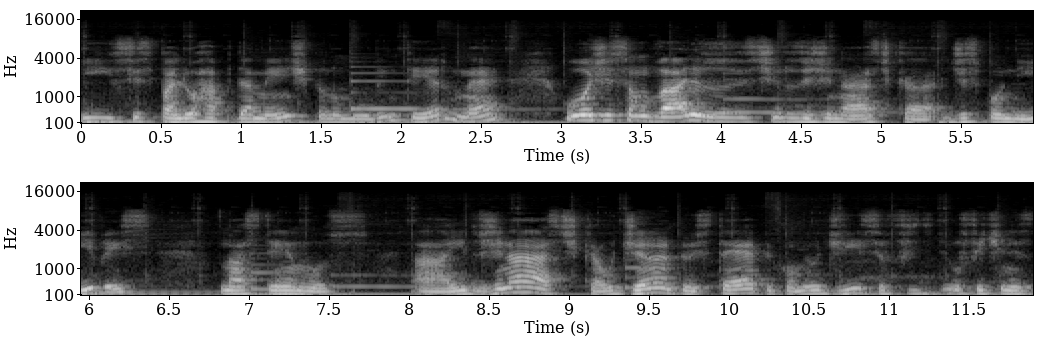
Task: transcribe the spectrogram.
e se espalhou rapidamente pelo mundo inteiro, né? Hoje são vários os estilos de ginástica disponíveis. Nós temos a hidroginástica, o jump, o step, como eu disse, o fitness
